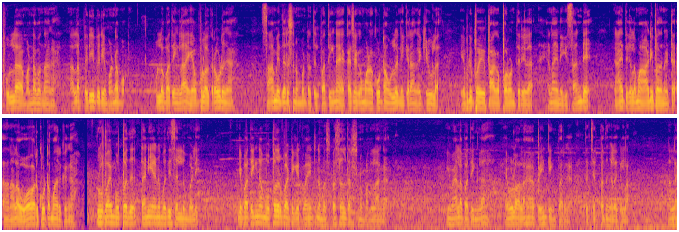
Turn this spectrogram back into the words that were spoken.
ஃபுல்லாக மண்டபம் தாங்க நல்லா பெரிய பெரிய மண்டபம். உள்ளே பார்த்தீங்களா எவ்வளோ க்ரௌடுங்க சாமி தரிசனம் பண்ணுறதுக்கு பார்த்தீங்கன்னா எக்கச்சக்கமான கூட்டம் உள்ளே நிற்கிறாங்க க்யூவில் எப்படி போய் பார்க்க போகிறோன்னு தெரியல. ஏன்னா இன்றைக்கி சண்டே ஞாயிற்றுக்கிழமை ஆடி பதினெட்டு. அதனால் ஓவர் கூட்டமாக இருக்குங்க. ரூபாய் முப்பது தனி அனுமதி செல்லும் வழி. இங்கே பார்த்தீங்கன்னா முப்பது ரூபாய் டிக்கெட் வாங்கிட்டு நம்ம ஸ்பெஷல் தரிசனம் பண்ணலாங்க. இங்கே மேலே பார்த்தீங்களா எவ்வளோ அழகாக பெயிண்டிங் பாருங்கள் இந்த சிற்பத்துங்களுக்கெல்லாம். நல்லா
